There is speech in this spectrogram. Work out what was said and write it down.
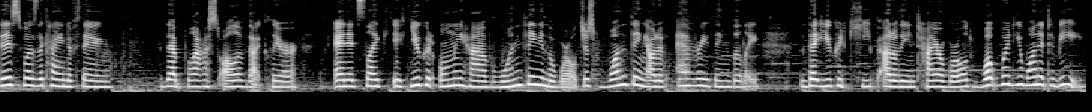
this was the kind of thing that blast all of that clear. And it's like if you could only have one thing in the world, just one thing out of everything, Lily, that you could keep out of the entire world, what would you want it to be?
